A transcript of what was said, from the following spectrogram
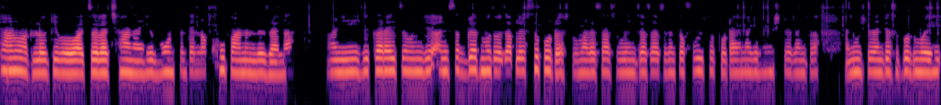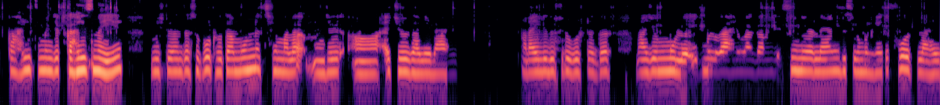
छान वाटलं की बाबा चला छान आहे म्हणून पण त्यांना खूप आनंद झाला. आणि हे करायचं म्हणजे आणि सगळ्यात महत्त्वाचं आपल्याला सपोर्ट असतो. मला सासूबाईंचा सासऱ्यांचा फुल सपोर्ट आहे. माझ्या मिस्टरांचा आणि मिस्टरांच्या सपोर्टमुळे हे काहीच म्हणजे काहीच नाही आहे मिस्टरांचा सपोर्ट होता म्हणूनच हे मला म्हणजे अचीव झालेलं आहे. राहिली दुसरी गोष्ट तर माझे मुलं एक मुलगा आहे माझा म्हणजे सिनियरला आहे आणि दुसरी मुलगी आहे ती फोर्थला आहे.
